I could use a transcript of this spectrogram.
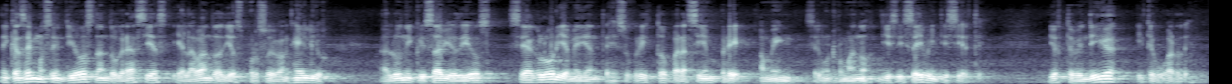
Descansemos en Dios dando gracias y alabando a Dios por su Evangelio. Al único y sabio Dios, sea gloria mediante Jesucristo para siempre. Amén. Según Romanos 16, 27. Dios te bendiga y te guarde.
